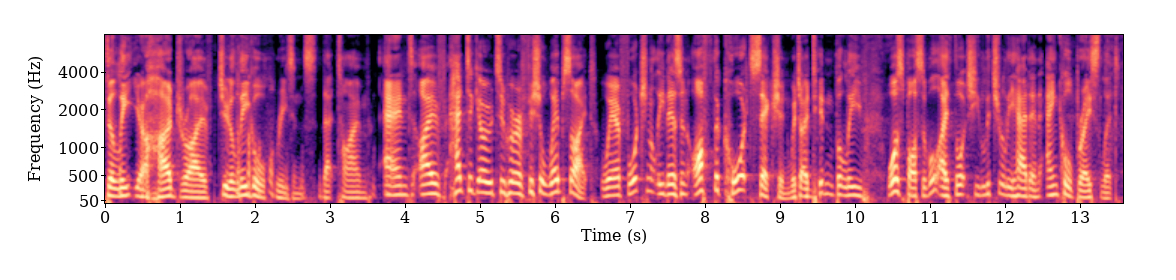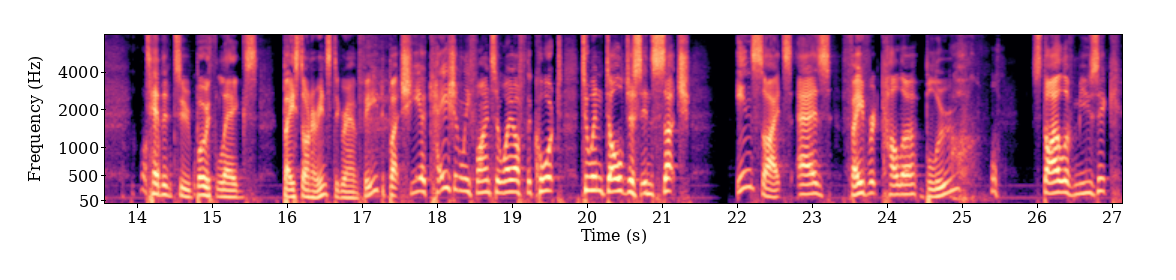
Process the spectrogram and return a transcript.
delete your hard drive due to legal reasons that time. And I've had to go to her official website where fortunately there's an off the court section, which I didn't believe was possible. I thought she literally had an ankle bracelet tethered to both legs based on her Instagram feed, but she occasionally finds her way off the court to indulge us in such insights as favorite color blue, style of music,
